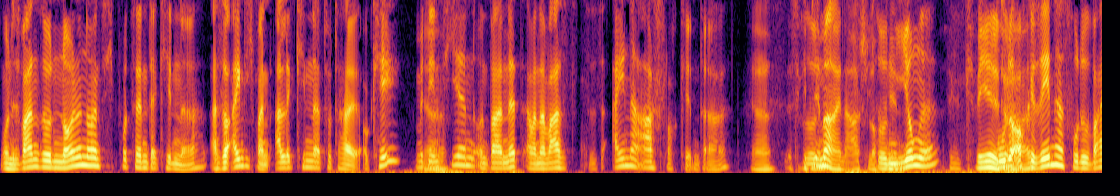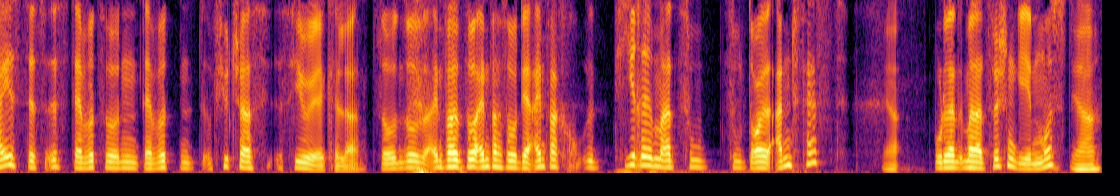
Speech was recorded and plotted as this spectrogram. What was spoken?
Und es waren so 99 Prozent der Kinder, also eigentlich waren alle Kinder total okay mit Ja. den Tieren und waren nett, aber da war das eine Arschlochkind da. ja. Es gibt So immer ein- Arschloch. So ein Junge, quält, wo du auch was? gesehen hast, wo du weißt, das ist, der wird so ein, der wird ein Future Serial Killer. So, so einfach, so einfach so, der einfach Tiere immer zu, zu doll anfasst. Ja. Wo du dann immer dazwischen gehen musst Ja.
